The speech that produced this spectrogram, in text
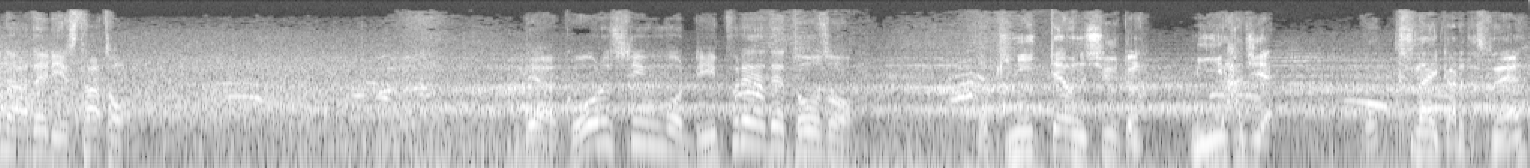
ーナーでリスタート。ではゴールシーンをリプレイでどうぞ。お気に入ったようなシュートが右端へ。ボックス内からですね。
